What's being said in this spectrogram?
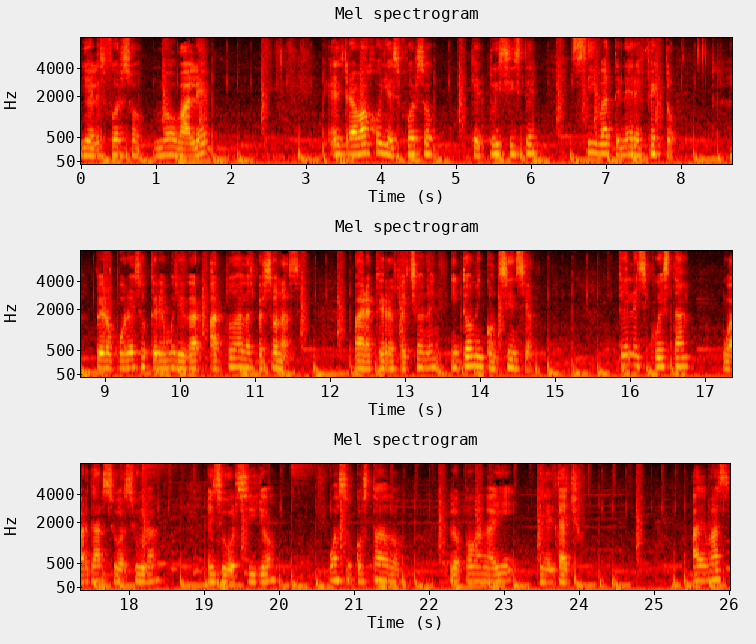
y el esfuerzo no vale. El trabajo y esfuerzo que tú hiciste sí va a tener efecto, pero por eso queremos llegar a todas las personas para que reflexionen y tomen conciencia. ¿Qué les cuesta guardar su basura en su bolsillo o a su costado lo pongan ahí en el tacho. Además,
